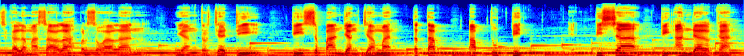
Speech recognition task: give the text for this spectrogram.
segala masalah persoalan yang terjadi di sepanjang zaman tetap up to date ya, bisa diandalkan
